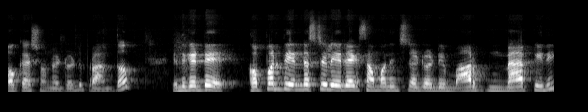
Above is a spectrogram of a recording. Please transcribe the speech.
అవకాశం ఉన్నటువంటి ప్రాంతం. ఎందుకంటే కొప్పర్తి ఇండస్ట్రియల్ ఏరియాకి సంబంధించినటువంటి మార్ మ్యాప్ ఇది.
